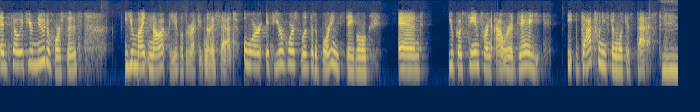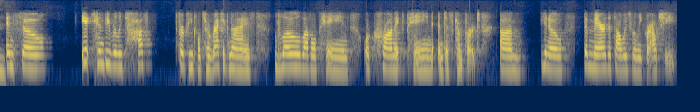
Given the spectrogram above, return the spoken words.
and so if you're new to horses, you might not be able to recognize that. Or if your horse lives at a boarding stable and you go see him for an hour a day, that's when he's going to look his best. Mm. And so it can be really tough for people to recognize low level pain or chronic pain and discomfort. Um, you know, the mare that's always really grouchy,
